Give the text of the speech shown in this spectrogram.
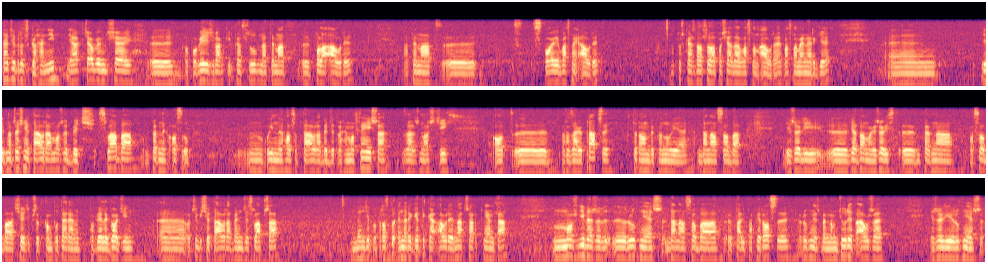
Witajcie drodzy kochani. Ja chciałbym dzisiaj y, opowiedzieć Wam kilka słów na temat y, pola aury, na temat y, swojej własnej aury. Otóż każda osoba posiada własną aurę, własną energię. Jednocześnie ta aura może być słaba u pewnych osób, mm, u innych osób ta aura będzie trochę mocniejsza, w zależności od rodzaju pracy, którą wykonuje dana osoba. Jeżeli y, wiadomo, jeżeli y, pewna osoba siedzi przed komputerem po wiele godzin, e, oczywiście ta aura będzie słabsza, będzie po prostu energetyka aury nadszarpnięta. Możliwe, że y, również dana osoba pali papierosy, również będą dziury w aurze. Jeżeli również y,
